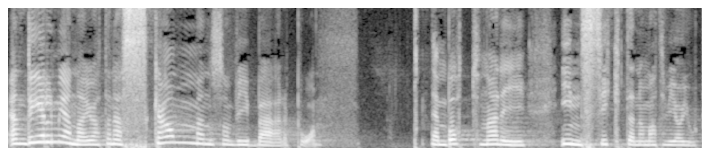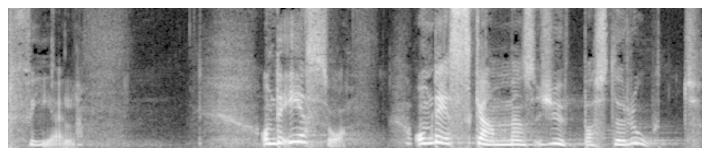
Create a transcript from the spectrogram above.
En del menar ju att den här skammen som vi bär på, den bottnar i insikten om att vi har gjort fel. Om det är så, om det är skammens djupaste rot,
